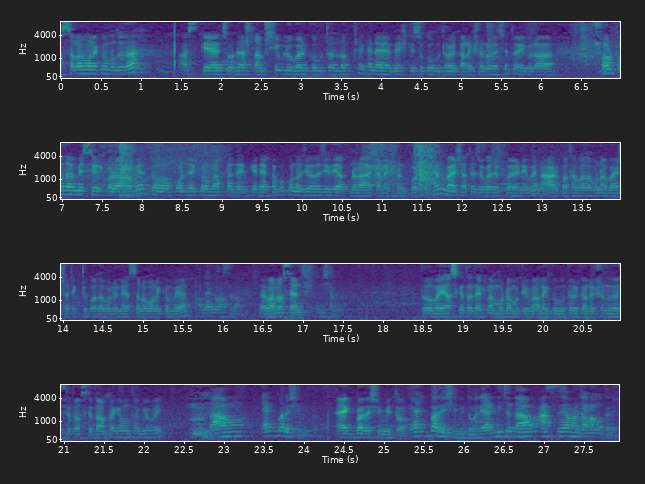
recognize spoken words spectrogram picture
আসসালামু আলাইকুম বন্ধুরা। আজকে চলে আসলাম শিবলু শিবলুবাইয়ের কবুতর লক্ষ্যে। এখানে বেশ কিছু কবুতরের কালেকশন রয়েছে তো এগুলো স্বল্প দামে সেল করা হবে। তো পর্যায়ক্রমে আপনাদেরকে দেখাবো কোনো জায়গায় যদি আপনারা কালেকশন করতে চান ভাইয়ের সাথে যোগাযোগ করে নেবেন। আর কথা বলাবো না ভাইয়ের সাথে একটু কথা বলে নিই। আসসালামু আলাইকুম ভাইয়া। ভাই ভালো আছেন? তো ভাই আজকে তো দেখলাম মোটামুটি ভালোই কবুতরের কালেকশন রয়েছে। তো আজকে দামটা কেমন থাকবে ভাই? দাম একবারে সীমিত। একবারে সীমিত। একবারে সীমিত মানে এর নিচে দাম আছে আমার জানা মতে নেই।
